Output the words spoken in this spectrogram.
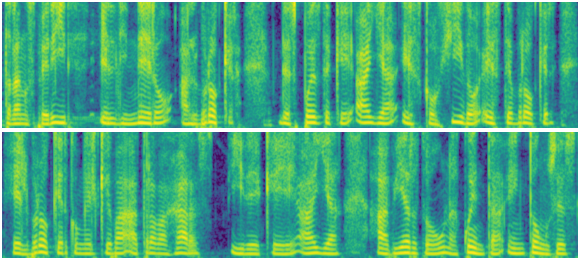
transferir el dinero al broker. Después de que haya escogido este broker, el broker con el que va a trabajar y de que haya abierto una cuenta, entonces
